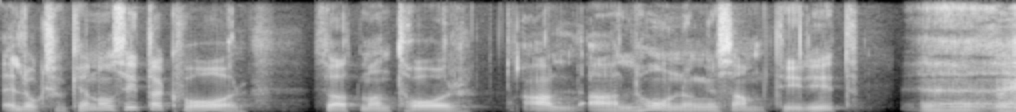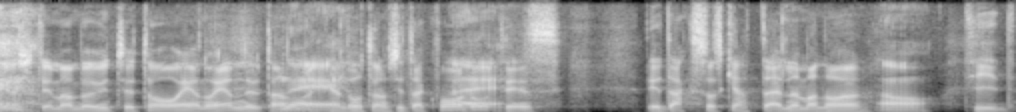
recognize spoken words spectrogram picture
Eller också kan de sitta kvar så att man tar all, all honungen samtidigt. Ja, just det, man behöver inte ta en och en utan Nej. man kan låta dem sitta kvar Nej. då tills det är dags att skatta eller när man har ja. tid.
